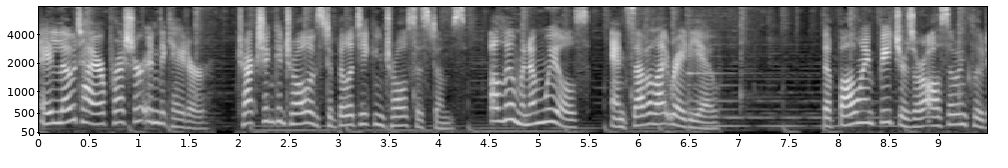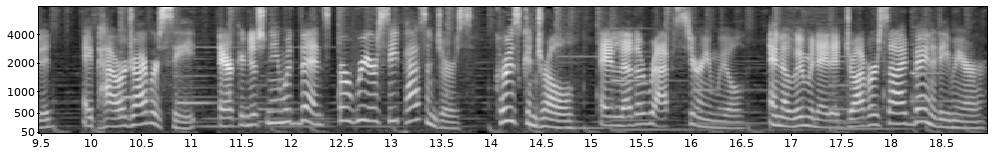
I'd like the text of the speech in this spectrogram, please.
a low tire pressure indicator, traction control and stability control systems, aluminum wheels, and satellite radio. The following features are also included a power driver's seat, air conditioning with vents for rear seat passengers, cruise control, a leather wrapped steering wheel, an illuminated driver's side vanity mirror,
